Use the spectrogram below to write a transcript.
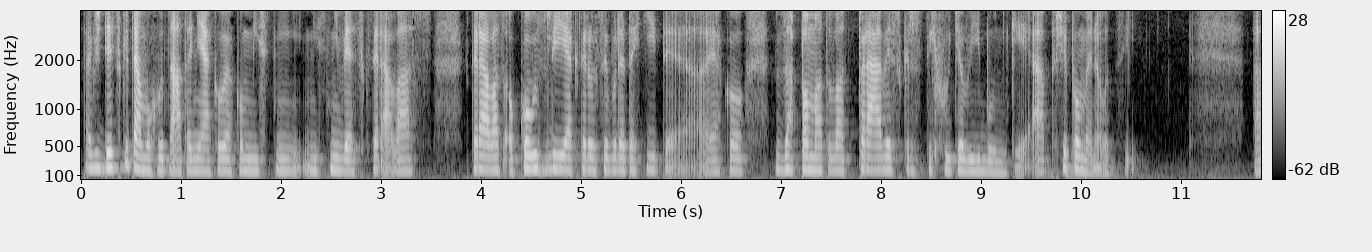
tak vždycky tam ochutnáte nějakou jako místní, místní věc, která vás, která vás okouzlí a kterou si budete chtít eh, jako zapamatovat právě skrz ty chuťové buňky a připomenoucí. Uh,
